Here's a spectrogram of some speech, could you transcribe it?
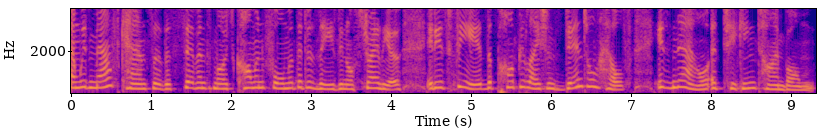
And with mouth cancer, the seventh most common form of the disease in Australia, it is feared the population's dental health is now a ticking time bomb.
